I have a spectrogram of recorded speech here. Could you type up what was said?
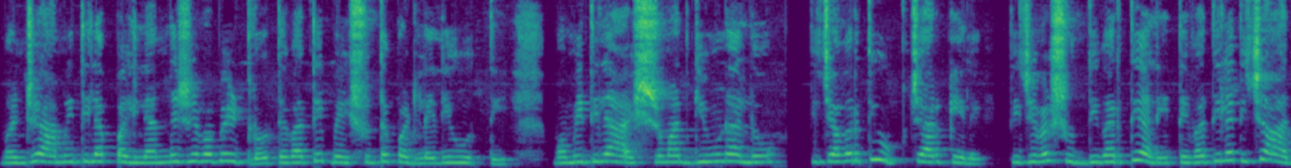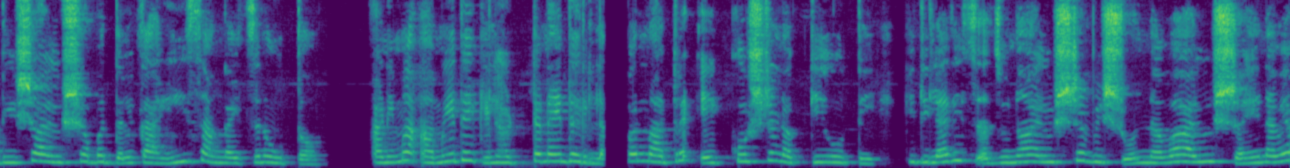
म्हणजे आम्ही तिला पहिल्यांदा जेव्हा भेटलो तेव्हा ती बेशुद्ध पडलेली होती. मग मी तिला आश्रमात घेऊन आलो. तिच्यावरती उपचार केले. ती जेव्हा शुद्धीवरती आली तेव्हा तिला तिच्या आधीच्या आयुष्याबद्दल काहीही सांगायचं नव्हतं. आणि मग आम्ही देखील हट्ट नाही धरला. पण मात्र एक गोष्ट नक्की होती की तिला तिचं जुनं आयुष्य विसरून नवं आयुष्य हे नव्या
